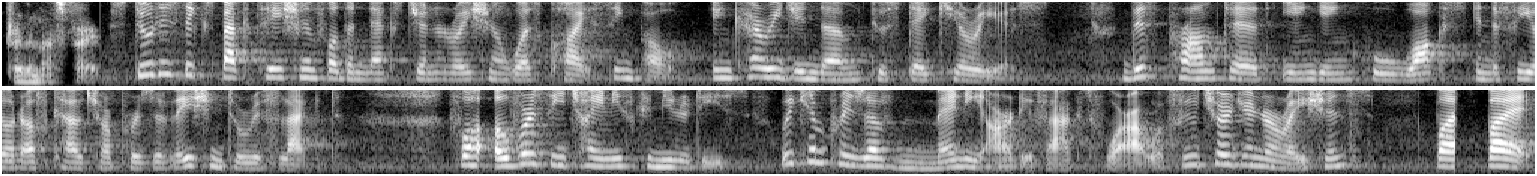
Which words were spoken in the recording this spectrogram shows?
for the most part. Studi's expectation for the next generation was quite simple, encouraging them to stay curious. This prompted Ying Ying, who works in the field of cultural preservation, to reflect. For overseas Chinese communities, we can preserve many artifacts for our future generations, but, but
